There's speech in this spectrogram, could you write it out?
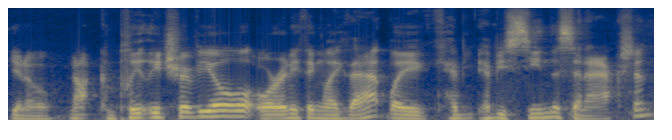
you know, not completely trivial or anything like that? Like have you have you seen this in action?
